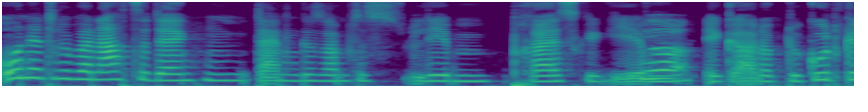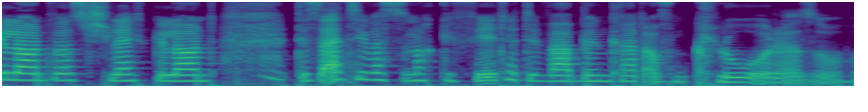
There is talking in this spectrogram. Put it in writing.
ohne drüber nachzudenken, dein gesamtes Leben preisgegeben. Ja. Egal, ob du gut gelaunt warst, schlecht gelaunt. Das Einzige, was dir noch gefehlt hätte, war, bin gerade auf dem Klo oder so.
